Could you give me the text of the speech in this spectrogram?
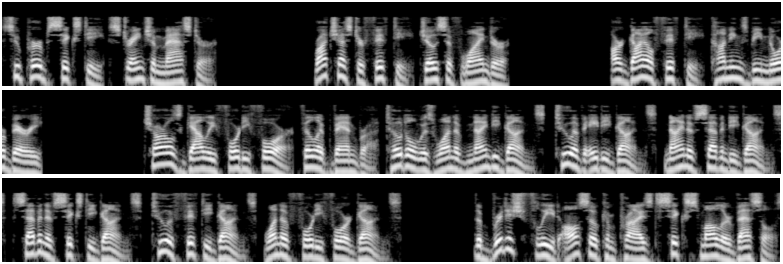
Superb 60 Streynsham Master. Rochester 50 Joseph Winder. Argyll 50 Coningsby Norbury Charles Galley 44 Philip Vanbrugh total was 1 of 90 guns, 2 of 80 guns, 9 of 70 guns, 7 of 60 guns, 2 of 50 guns, 1 of 44 guns. The British fleet also comprised six smaller vessels,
